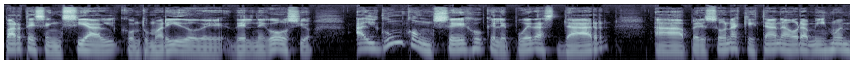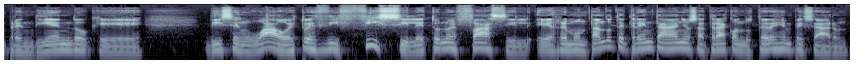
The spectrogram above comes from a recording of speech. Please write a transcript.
parte esencial con tu marido de- del negocio, ¿algún consejo que le puedas dar a personas que están ahora mismo emprendiendo, que dicen, wow, esto es difícil, esto no es fácil, Eh, remontándote 30 años atrás cuando ustedes empezaron,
